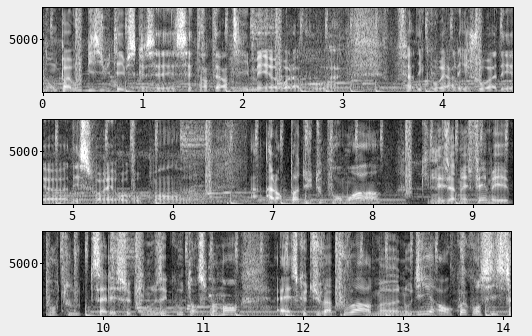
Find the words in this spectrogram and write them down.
non pas vous bisuter puisque c'est interdit mais voilà vous, vous faire découvrir les joies des, des soirées regroupements Alors, pas du tout pour moi, hein, qui ne l'ai jamais fait, mais pour toutes celles et ceux qui nous écoutent en ce moment, est-ce que tu vas pouvoir me- nous dire en quoi consistent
